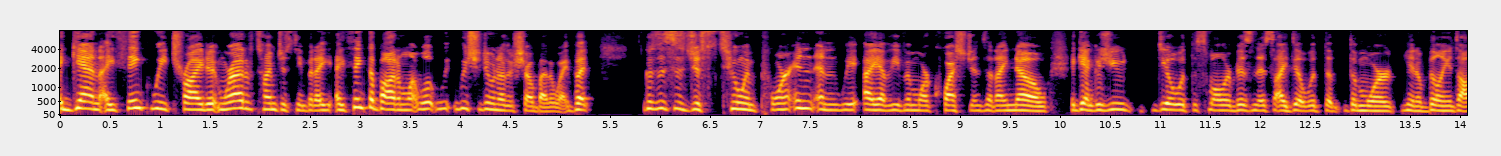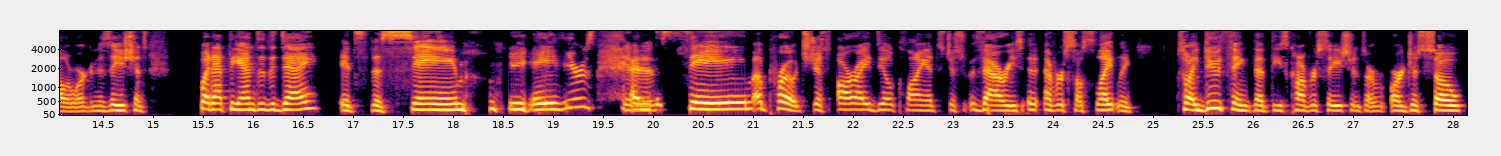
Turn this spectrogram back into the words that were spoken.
again, I think we tried it and we're out of time, Justine, but I, I think the bottom line, well, we, we should do another show, by the way, but because this is just too important and we I have even more questions that I know again because you deal with the smaller business I deal with the the more you know billion dollar organizations but at the end of the day it's the same behaviors it and is. the same approach. Just our ideal clients just varies ever so slightly. So I do think that these conversations are, are just so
